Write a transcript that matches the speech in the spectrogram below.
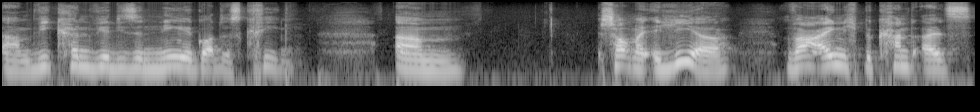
Ähm, wie können wir diese Nähe Gottes kriegen? Ähm, schaut mal, Elia war eigentlich bekannt als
